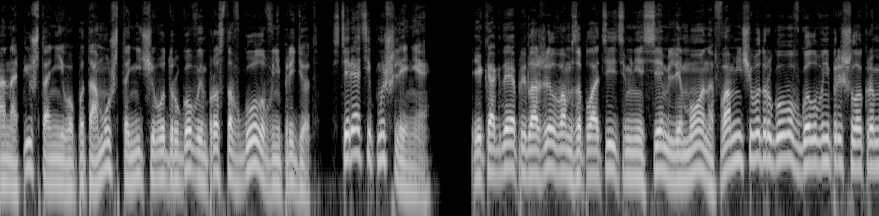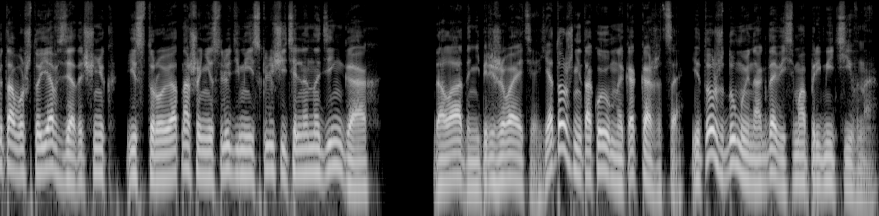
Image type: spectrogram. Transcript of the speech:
А напишут они его потому, что ничего другого им просто в голову не придет. Стереотип мышления. И когда я предложил вам заплатить мне семь лимонов, вам ничего другого в голову не пришло, кроме того, что я взяточник и строю отношения с людьми исключительно на деньгах. Да ладно, не переживайте, я тоже не такой умный, как кажется, и тоже думаю иногда весьма примитивно.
